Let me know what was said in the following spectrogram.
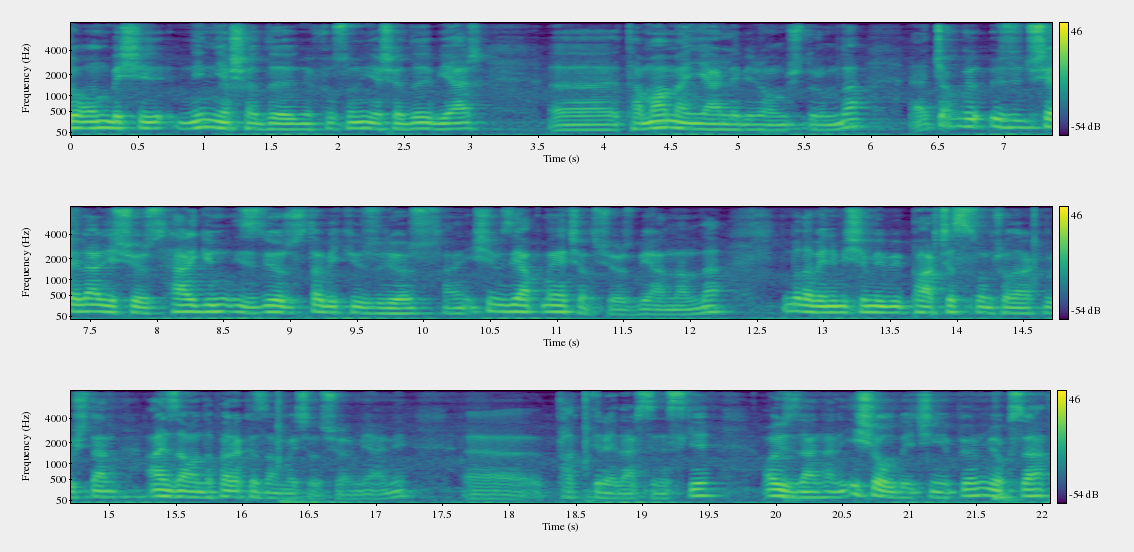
%15'inin yaşadığı, nüfusunun yaşadığı bir yer e, tamamen yerle bir olmuş durumda. Çok üzücü şeyler yaşıyoruz. Her gün izliyoruz. Tabii ki üzülüyoruz. Hani işimizi yapmaya çalışıyoruz bir yandan da. Bu da benim işimin bir parçası sonuç olarak bu işten aynı zamanda para kazanmaya çalışıyorum yani. E, takdir edersiniz ki. O yüzden hani iş olduğu için yapıyorum. Yoksa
